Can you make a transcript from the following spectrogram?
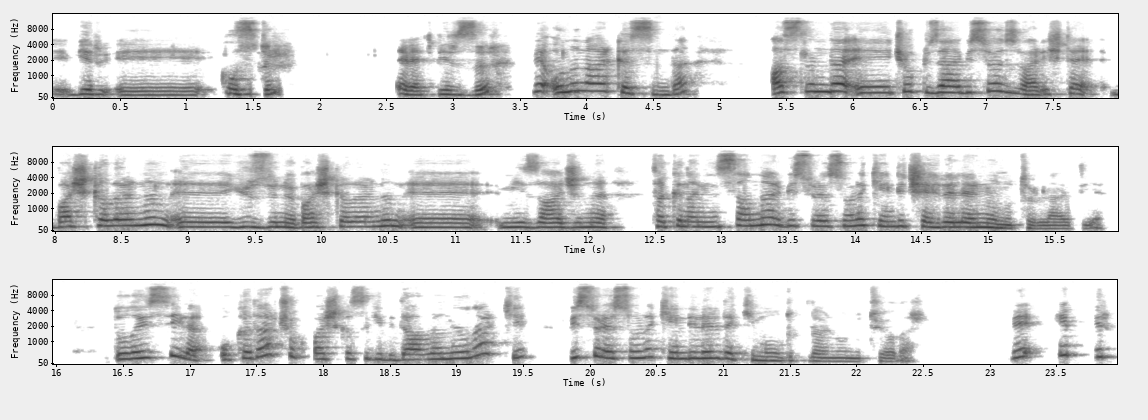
e, bir e, kostüm. Evet, bir zırh. Ve onun arkasında aslında e, çok güzel bir söz var. İşte başkalarının e, yüzünü, başkalarının e, mizacını takınan insanlar bir süre sonra kendi çehrelerini unuturlar diye. Dolayısıyla o kadar çok başkası gibi davranıyorlar ki bir süre sonra kendileri de kim olduklarını unutuyorlar. Ve hep bir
